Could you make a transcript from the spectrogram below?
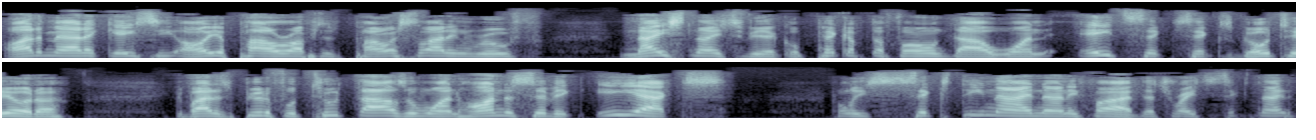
Automatic AC, all your power options, power sliding roof. Nice, nice vehicle. Pick up the phone, dial 1 866 GO Toyota. You buy this beautiful 2001 Honda Civic EX for only $69.95. That's right, 69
